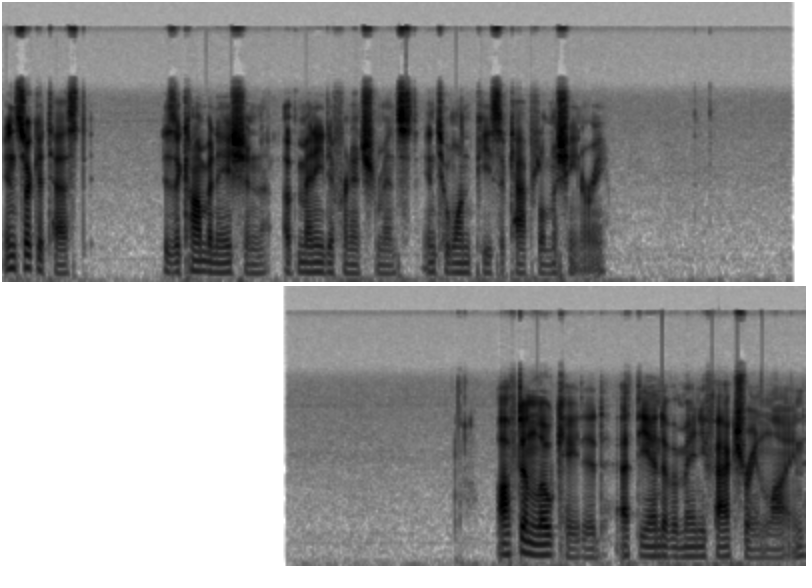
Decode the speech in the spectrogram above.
In-circuit test is a combination of many different instruments into one piece of capital machinery. Often located at the end of a manufacturing line,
